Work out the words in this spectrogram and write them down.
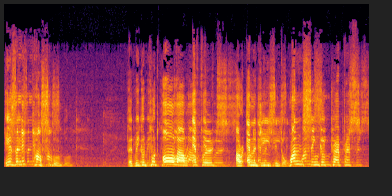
Isn't it possible that we could put all our efforts, our energies into one single purpose,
